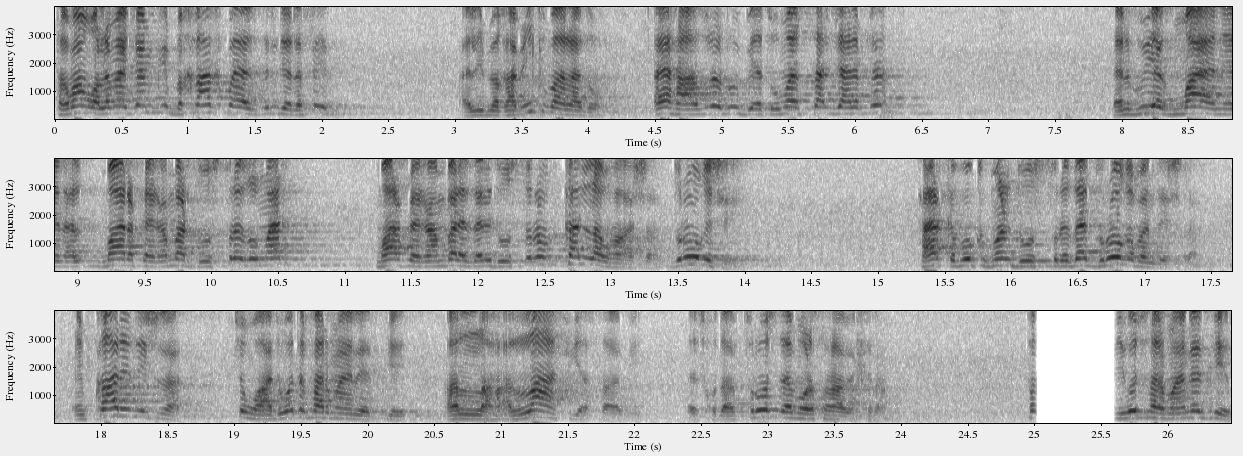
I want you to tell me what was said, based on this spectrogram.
تمام علماء جمع که بخاک پای از رسید علی مقامی که بالا دو ای حاضر رو بیت عمر سر جالب کرد. یعنی گویا ما یعنی ما پیغمبر دوست از عمر ما پیغمبر از علی دوست رو. کلا و هاشا دروغشه هر که بک من دوست زد دروغ بندش را امکانی نیست را چون واجبات فرمایند که الله الله فی اصحابی. از خدا تروس در مورد صحابه کرام. میگوید فرمایند که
